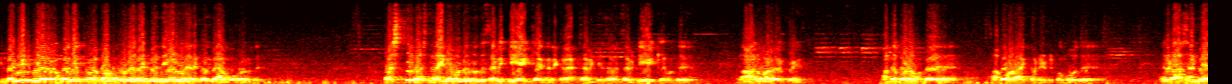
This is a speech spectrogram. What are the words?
இந்த வீட்டுக்குள்ள வரும்போது எப்பவுமே பார்க்கும்போது ரெண்டு நிகழ்வு எனக்கு ஒரு ஞாபகம் வருது. ஃபர்ஸ்ட் ஃபர்ஸ்ட் நான் இங்கே வந்தது வந்து செவன்டி எயிட்ல நினைக்கிறேன்? செவன்டி செவன் செவன்டி எயிட்ல வந்து நான் வாழ வைப்பேன் அந்த படம் வந்து அப்பாவோட ஆக்ட் பண்ணிட்டு இருக்கும்போது என்னடா சண்டே?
